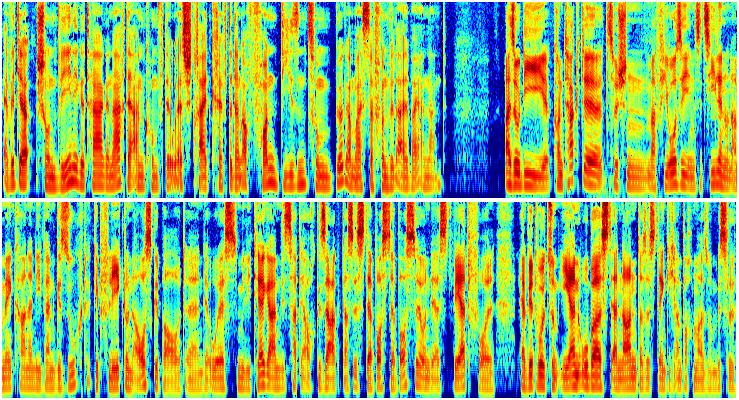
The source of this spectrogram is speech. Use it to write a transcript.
Er wird ja schon wenige Tage nach der Ankunft der US-Streitkräfte dann auch von diesen zum Bürgermeister von Villalba ernannt. Also die Kontakte zwischen Mafiosi in Sizilien und Amerikanern, die werden gesucht, gepflegt und ausgebaut. Äh, der US-Militärgeheimdienst hat ja auch gesagt, das ist der Boss der Bosse und er ist wertvoll. Er wird wohl zum Ehrenoberst ernannt. Das ist, denke ich, einfach mal so ein bisschen,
